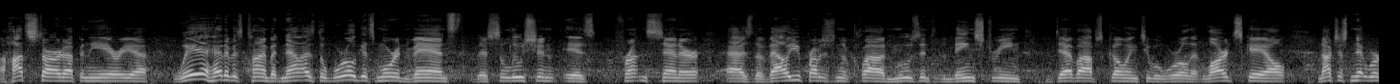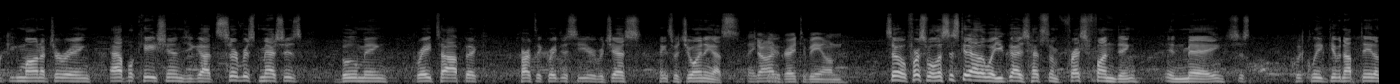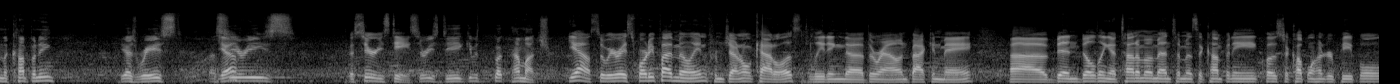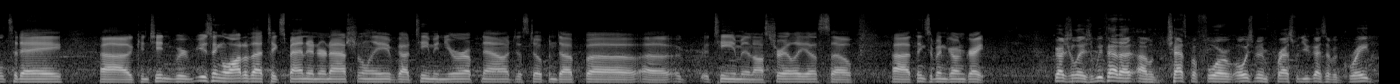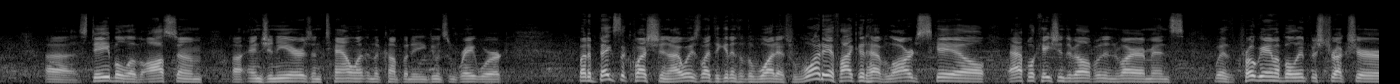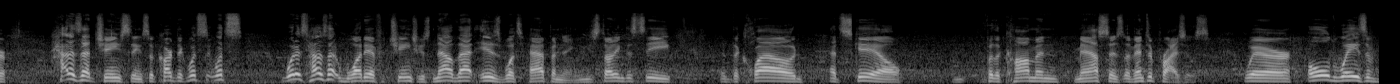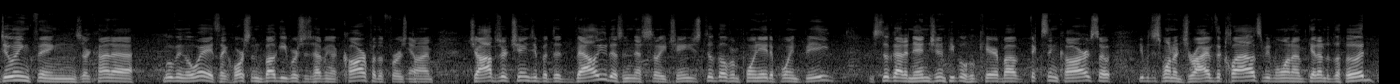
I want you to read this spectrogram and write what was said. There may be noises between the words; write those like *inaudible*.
a hot startup in the area, way ahead of its time, but now as the world gets more advanced, their solution is front and center as the value proposition of cloud moves into the mainstream, DevOps going to a world at large scale, not just networking monitoring, applications, you got service meshes, booming, great topic. Karthik, great to see you. Rajesh, thanks for joining us. Thank John, you. great to be on. So first of all, let's just get out of the way. You guys have some fresh funding in May. Let's just quickly give an update on the company. You guys raised a yeah. series? A Series D. Series D, give it, but how much? Yeah, so we raised 45 million from General Catalyst, leading the, the round back in May. Uh, been building a ton of momentum as a company, close to a couple hundred people today. Uh, continue, we're using a lot of that to expand internationally. We've got a team in Europe now, just opened up uh, a, a, team in Australia, so uh, things have been going great. Congratulations, we've had a, um, chats before, always been impressed with you guys have a great uh, stable of awesome uh, engineers and talent in the company, doing some great work. But it begs the question, I always like to get into the what ifs. What if I could have large scale application development environments with programmable infrastructure? How does that change things? So Karthik, what's, what's, what is, how's that what if change? Because now that is what's happening. You're starting to see the cloud at scale for the common masses of enterprises, where old ways of doing things are kind of moving away. It's like horse and buggy versus having a car for the first yep. time. Jobs are changing, but the value doesn't necessarily change. You still go from point A to point B. You still got an engine, people who care about fixing cars, so people just want to drive the clouds, people want to get under the hood.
